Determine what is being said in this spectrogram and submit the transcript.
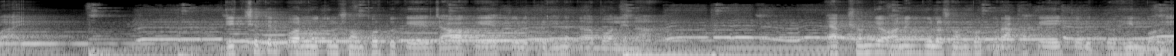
পায়। বিচ্ছেদের পর নতুন সম্পর্ককে যাওয়াকে চরিত্রহীনতা বলে না। একসঙ্গে অনেকগুলো সম্পর্ক রাখাকেই চরিত্রহীন বলে।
